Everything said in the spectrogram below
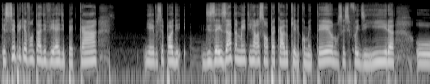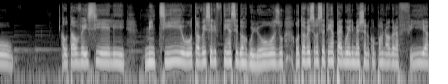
que sempre que a vontade vier de pecar, e aí você pode dizer exatamente em relação ao pecado que ele cometeu, não sei se foi de ira ou ou talvez se ele mentiu, ou talvez se ele tenha sido orgulhoso, ou talvez se você tenha pego ele mexendo com pornografia,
